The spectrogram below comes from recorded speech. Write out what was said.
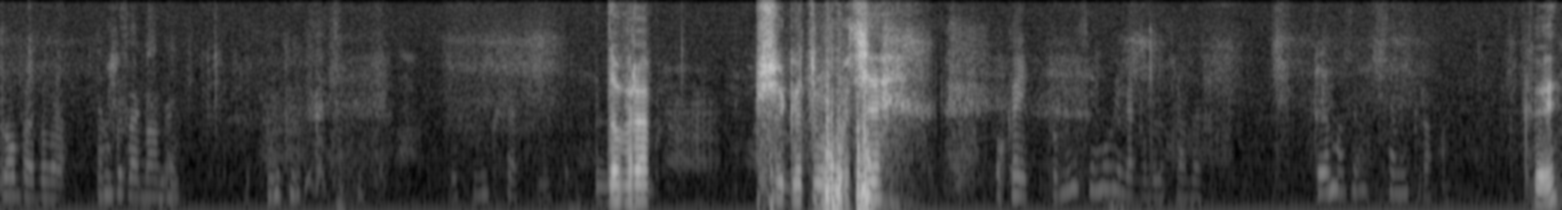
Dobra, dobra. Jestem grzeczny. Jestem grzeczny. Dobra, przygotować się. Okej, to my nic nie mówimy, jak go będę sprawdzać. Ty może być na mikrofon. Okej.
